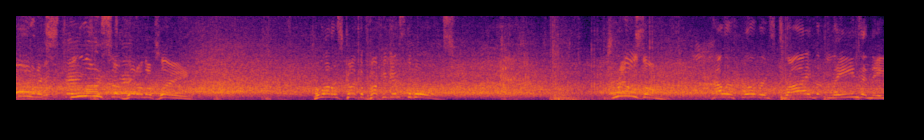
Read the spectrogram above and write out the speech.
Oh, an explosive hit on the play. Toronto's got the puck against the boards. Drills them. Power forwards drive lanes and they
